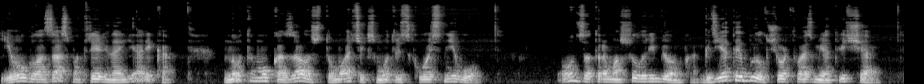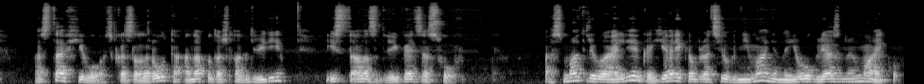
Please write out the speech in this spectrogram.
Его глаза смотрели на Ярика, но тому казалось, что мальчик смотрит сквозь него. Он затормошил ребенка. «Где ты был, черт возьми, отвечай!» «Оставь его», – сказала Рута. Она подошла к двери и стала задвигать засов. Осматривая Олега, Ярик обратил внимание на его грязную майку.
